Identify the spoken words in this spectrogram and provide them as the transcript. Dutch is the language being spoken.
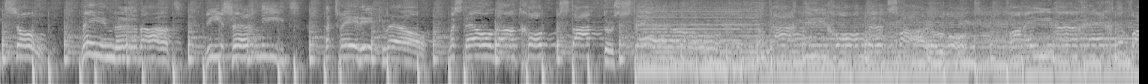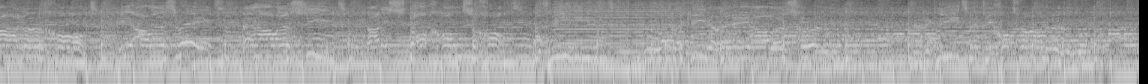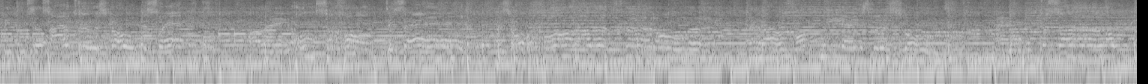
niet zo, nee inderdaad, die is er niet. Dat weet ik wel, maar stel dat God bestaat, dus stel. Dan draagt die God het zware lot van enig echte ware God. Die alles weet en alles ziet, dat is toch onze God, of niet? Hoewel ik iedereen Alleen onze God is echt. En zo voor al het gedonder, terwijl God niet eens bestond. En ondertussen loopt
